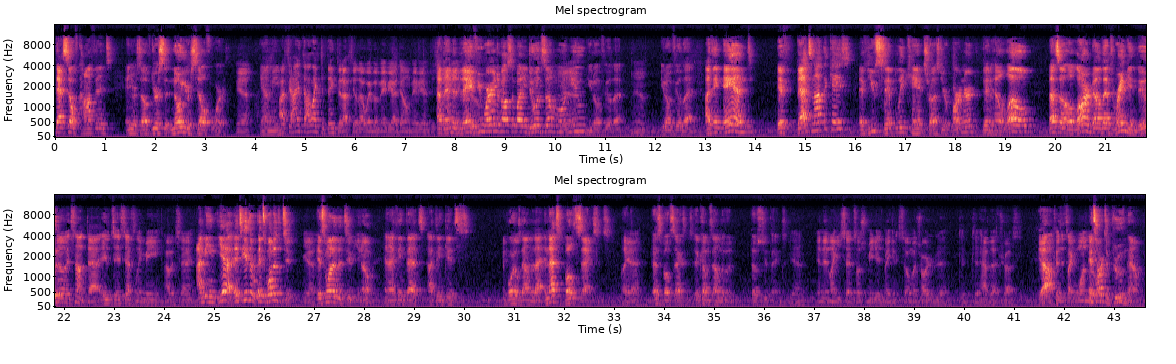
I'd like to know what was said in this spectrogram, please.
that self confidence in yourself, your know your self worth. Yeah. You know what I mean? I, feel, I, I like to think that I feel that way, but maybe I don't. Maybe I just. At the end of the day, if you're worrying about somebody doing something on Yeah. you, you don't feel that. Yeah. You don't feel that. I think, and if that's not the case, if you simply can't trust your partner, then hello, that's an alarm bell that's ringing, dude. No, it's not that. It's it's definitely me. I would say. I mean, yeah, it's either it's one of the two. Yeah. It's one of the two, you know. And I think that's I think it's it boils down to that, and that's both sexes. Like, Yeah. that's both sexes. It comes down to those two things. Yeah. And then, like you said, social media is making it so much harder to, to, to have that trust Yeah, because it's like one. it's hard to prove now.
